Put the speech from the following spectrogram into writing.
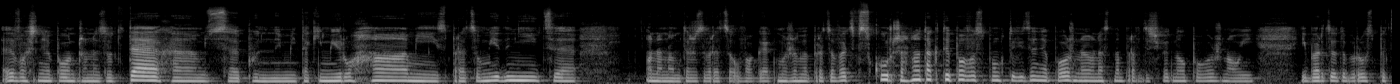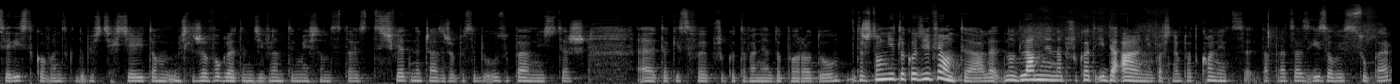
e, właśnie połączony z oddechem, z płynnymi takimi ruchami, z pracą miednicy. Ona nam też zwraca uwagę, jak możemy pracować w skurczach. No tak typowo z punktu widzenia położnej, ona jest naprawdę świetną położną i, i bardzo dobrą specjalistką, więc gdybyście chcieli, to myślę, że w ogóle ten dziewiąty miesiąc to jest świetny czas, żeby sobie uzupełnić też e, takie swoje przygotowania do porodu. Zresztą nie tylko dziewiąty, ale no dla mnie na przykład idealnie właśnie pod koniec ta praca z Izą jest super.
